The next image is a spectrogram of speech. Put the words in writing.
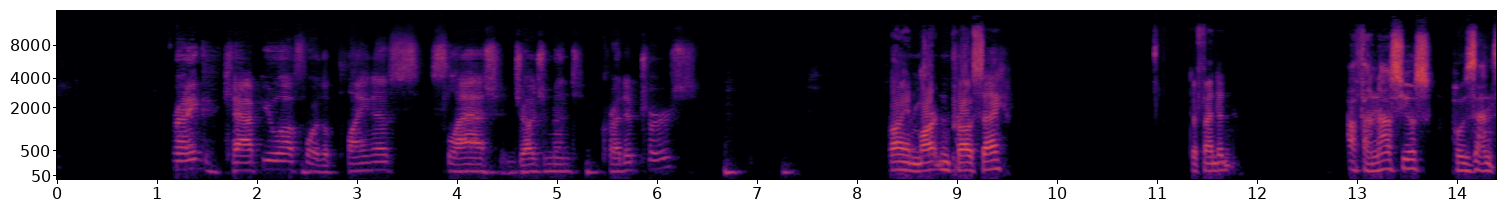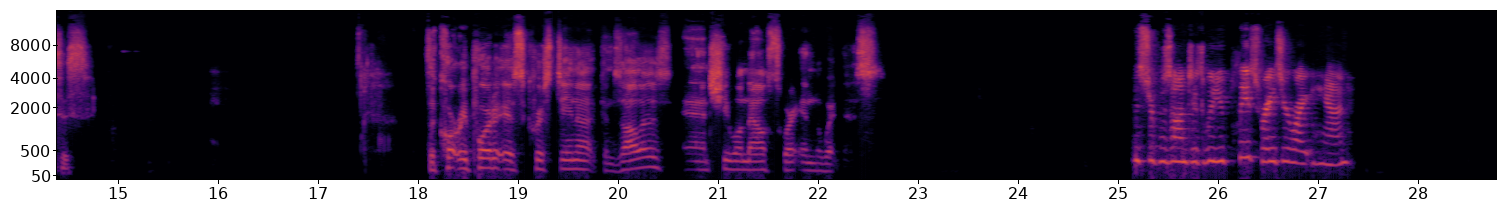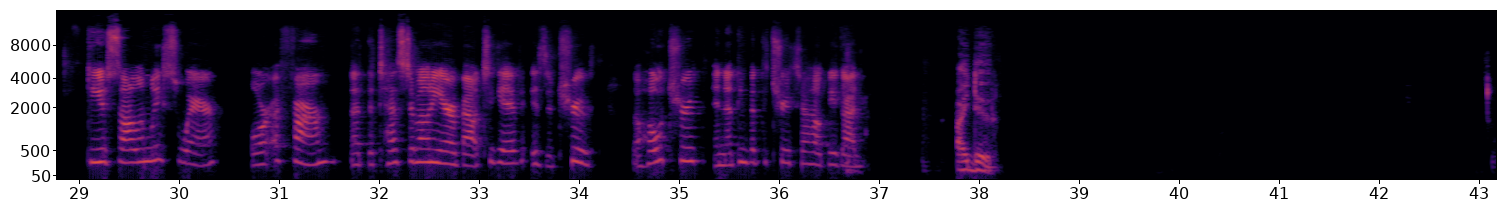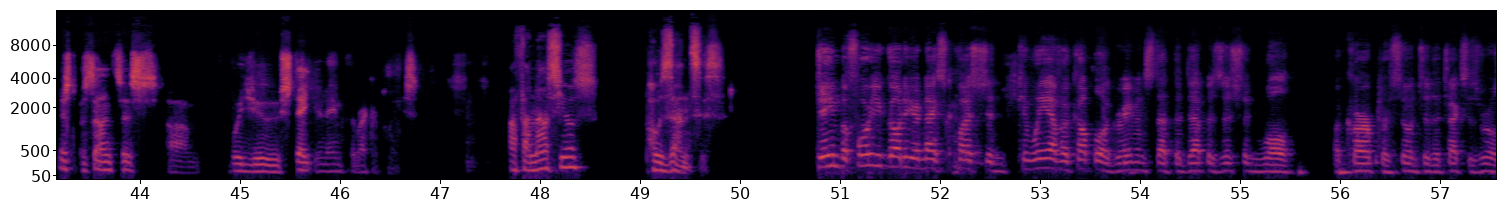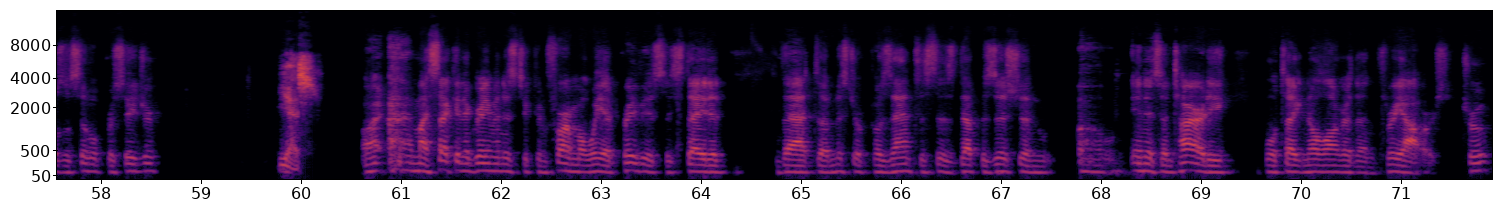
Frank Capua for the plaintiffs slash judgment creditors. Brian Martin, pro se. Defendant. Athanasios Pozantzis. The court reporter is Christina Gonzalez, and she will now swear in the witness. Mr. Pazantes, will you please raise your right hand? Do you solemnly swear or affirm that the testimony you're about to give is the truth, the whole truth, and nothing but the truth to help you God? I do. Mr. Pasantis, um, would you state your name for the record, please? Athanasios Pozantzis. Gene, before you go to your next question, can we have a couple of agreements that the deposition will occur pursuant to the Texas Rules of Civil Procedure? Yes. All right, my second agreement is to confirm what we had previously stated, that uh, Mr. Posantis's deposition in its entirety will take no longer than three hours. True?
